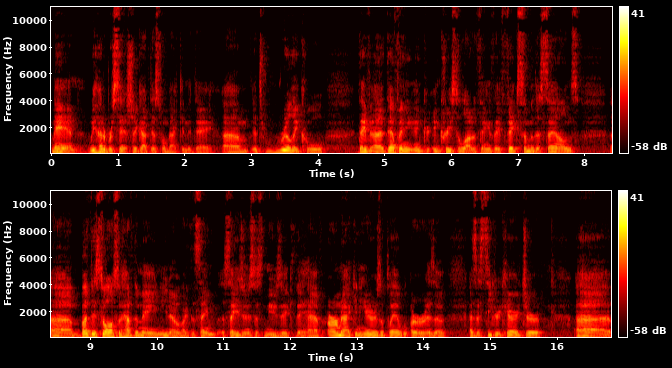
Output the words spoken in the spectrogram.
man, we 100% should have got this one back in the day. Um, it's really cool. They've uh, definitely inc increased a lot of things. They fixed some of the sounds. Um, but they still also have the main, you know, like the same Sega Genesis music. They have Ermac in here as a playable or as a as a secret character. Uh,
